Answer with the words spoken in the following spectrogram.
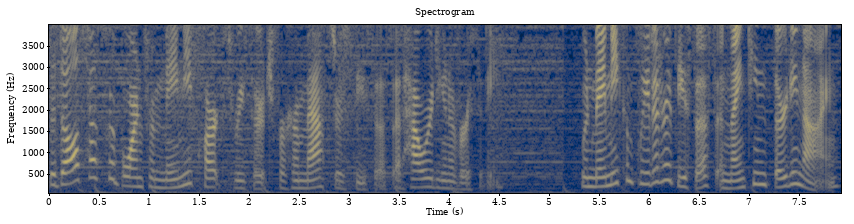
The doll tests were born from Mamie Clark's research for her master's thesis at Howard University. When Mamie completed her thesis in 1939,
